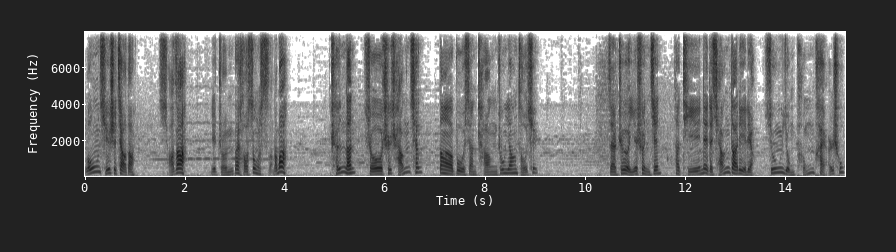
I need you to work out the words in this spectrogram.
龙骑士叫道：“小子，你准备好送死了吗？”陈南手持长枪。大步向场中央走去，在这一瞬间，他体内的强大力量汹涌澎湃而出，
